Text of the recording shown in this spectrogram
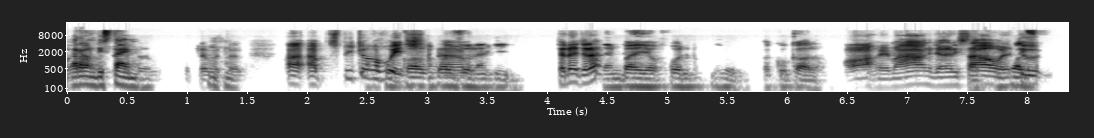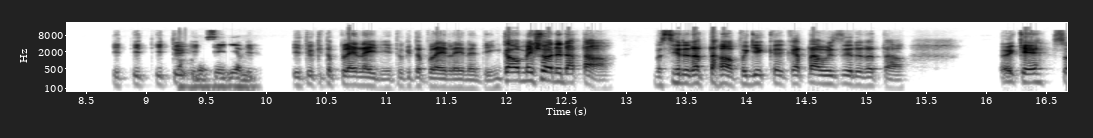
around this time. Betul, betul. Uh, uh, speaking of which. Call um. Macam mana, Stand by your phone. Aku call. Oh, memang. Jangan risau. Itu, itu, itu, itu, itu, kita plan lain. Itu kita plan lain nanti. Kau make sure ada data. Mesti ada data. Pergi ke Qatar mesti ada data. Okay, so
